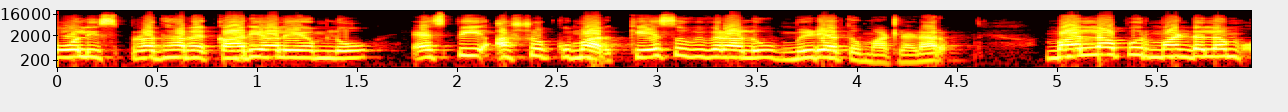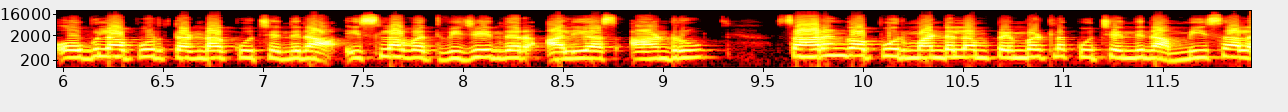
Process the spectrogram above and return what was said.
పోలీస్ ప్రధాన కార్యాలయంలో ఎస్పీ అశోక్ కుమార్ కేసు వివరాలు మీడియాతో మాట్లాడారు. మల్లాపూర్ మండలం ఓబులాపూర్ తండాకు చెందిన ఇస్లావత్ విజేందర్ అలియాస్ ఆండ్రూ సారంగాపూర్ మండలం పెంబట్లకు చెందిన మీసాల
